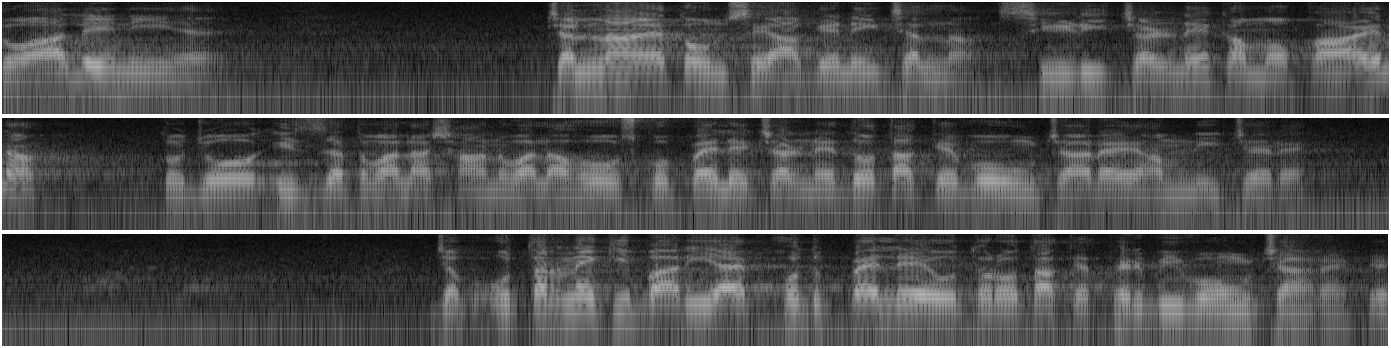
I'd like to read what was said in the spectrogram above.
دعا لینی ہے۔ چلنا ہے تو ان سے آگے نہیں چلنا۔ سیڑھی چڑھنے کا موقع آئے نا تو جو عزت والا، شان والا ہو، اس کو پہلے چڑھنے دو تاکہ وہ اونچا رہے، ہم نیچے رہے جب اترنے کی باری آئے، خود پہلے اترو تاکہ پھر بھی وہ اونچا رہے۔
